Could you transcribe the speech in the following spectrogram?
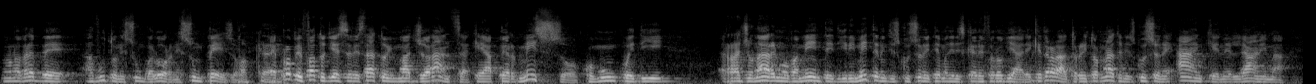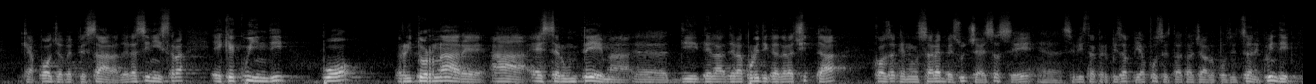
non avrebbe avuto nessun valore, nessun peso. Okay. È proprio il fatto di essere stato in maggioranza che ha permesso comunque di ragionare nuovamente, di rimettere in discussione il tema degli scali ferroviari, che tra l'altro è ritornato in discussione anche nell'anima che appoggia Beppe Sara della sinistra e che quindi può ritornare a essere un tema eh, di, della, della, politica della città, cosa che non sarebbe successa se eh, Sinistra per Pisapia fosse stata già all'opposizione. Quindi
